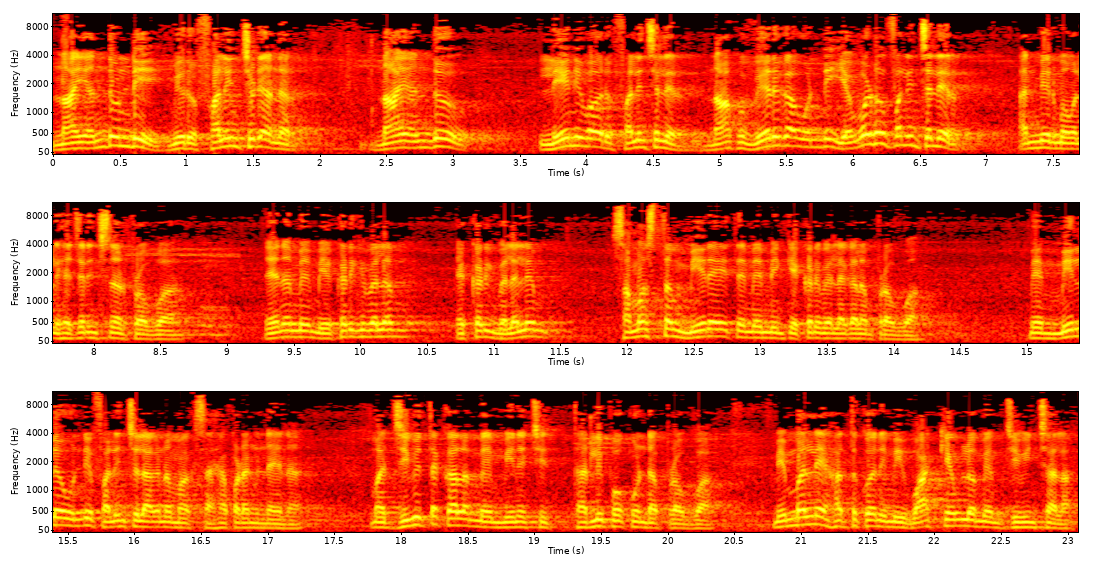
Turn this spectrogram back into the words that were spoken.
నా ఎందుండి మీరు ఫలించుడి అన్నారు. నా యందు లేనివారు ఫలించలేరు. నాకు వేరుగా ఉండి ఎవడూ ఫలించలేరు అని మీరు మమ్మల్ని హెచ్చరించినారు ప్రభా నేను మేము ఎక్కడికి వెళ్ళం? ఎక్కడికి వెళ్ళలేం? సమస్తం మీరే అయితే మేము ఇంకెక్కడికి వెళ్ళగలం ప్రవ్వా మేము మీలో ఉండి ఫలించలాగా మాకు సహాయపడండి నాయన. మా జీవితకాలం మేము మీ నుంచి తరలిపోకుండా ప్రవ్వ. మిమ్మల్ని హత్తుకొని మీ వాక్యంలో మేము జీవించాలా?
